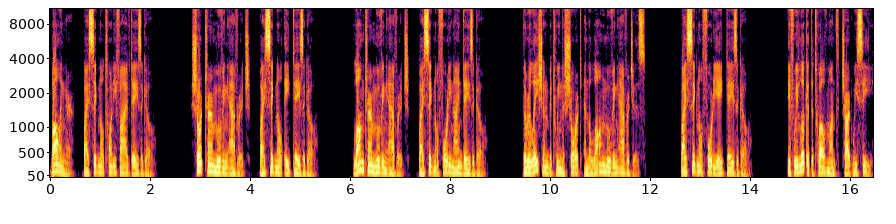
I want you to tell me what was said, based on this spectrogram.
Bollinger, buy signal 25 days ago. Short-term moving average, buy signal 8 days ago. Long-term moving average, buy signal 49 days ago. The relation between the short and the long moving averages. Buy signal 48 days ago. If we look at the 12-month chart we see.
